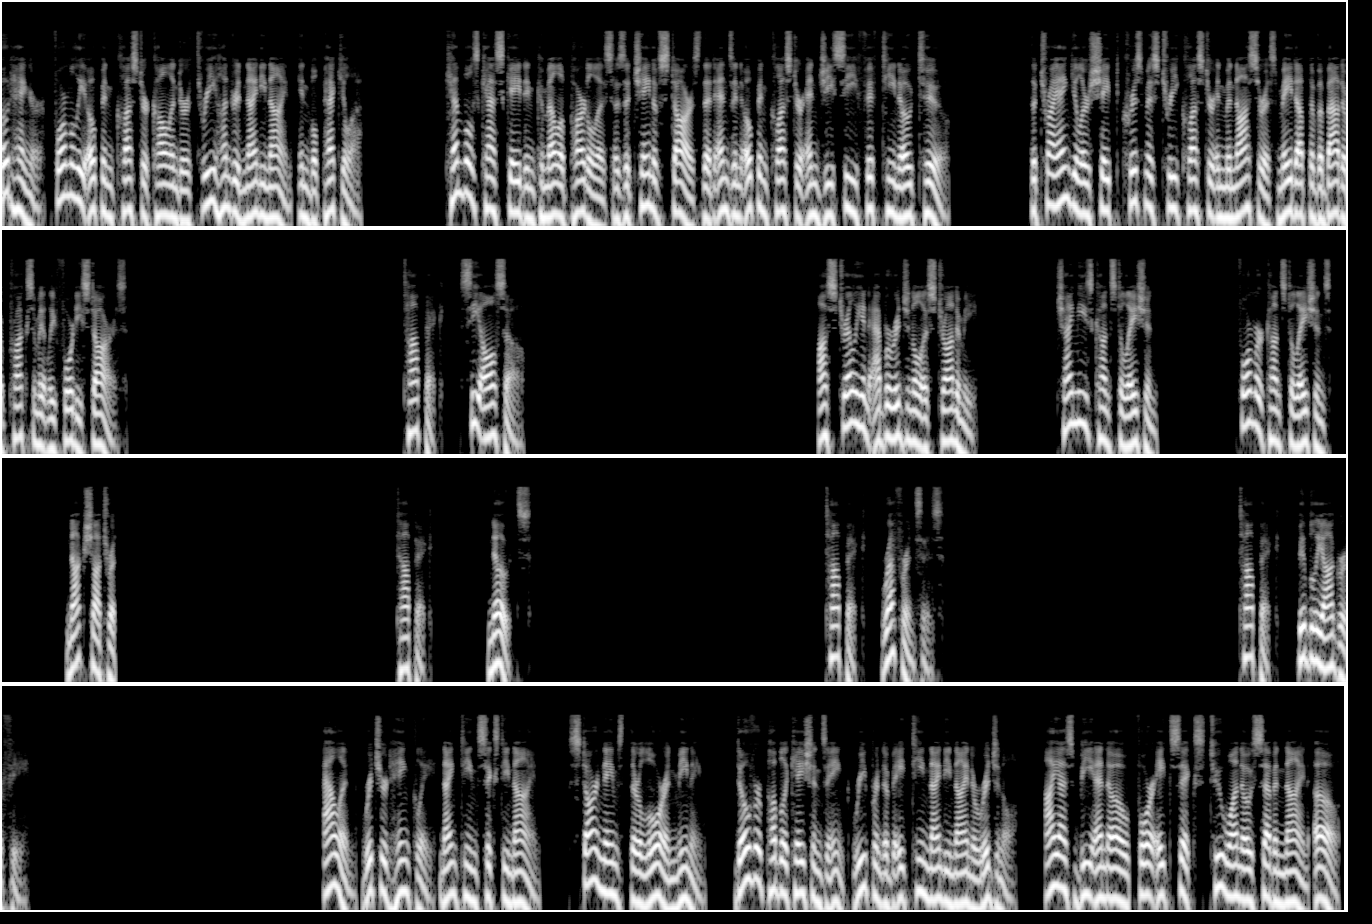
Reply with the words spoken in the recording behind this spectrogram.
Coathanger, formerly Open Cluster Collinder 399, in Vulpecula. Kemble's Cascade in Camelopardalis is a chain of stars that ends in open cluster NGC 1502. The triangular-shaped Christmas tree cluster in Monoceros made up of about approximately 40 stars. See also Australian Aboriginal astronomy Chinese constellation Former constellations Nakshatra. Topic. Notes. Topic. References. Topic. Bibliography. Allen, Richard Hinckley 1969. Star Names, Their Lore and Meaning. Dover Publications Inc. reprint of 1899 original. ISBN 0-486-21079-0.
